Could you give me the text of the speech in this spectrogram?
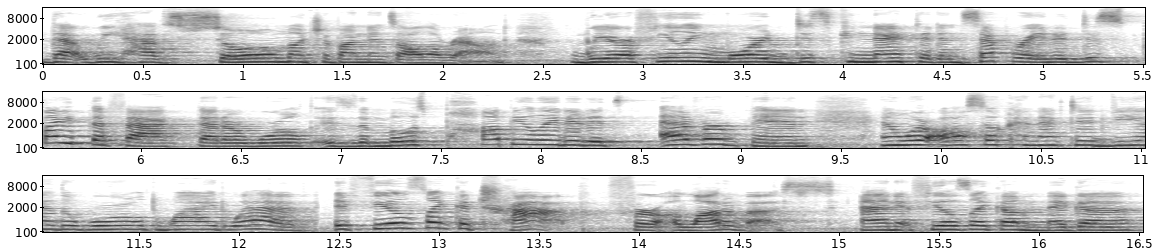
that we have so much abundance all around. We are feeling more disconnected and separated despite the fact that our world is the most populated it's ever been and we're also connected via the World Wide Web. It feels like a trap for a lot of us and it feels like a mega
